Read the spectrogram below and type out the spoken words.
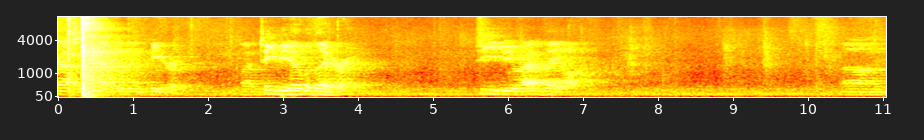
Have one in here. Uh, TV over there. TV right there. Um,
